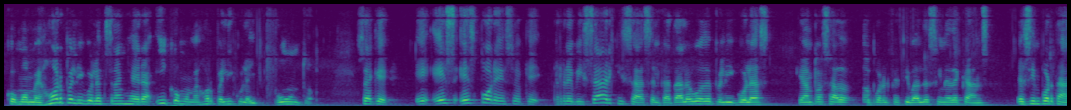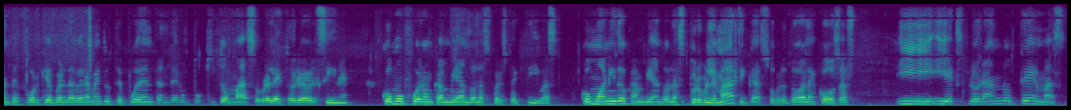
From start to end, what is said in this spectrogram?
como mejor película extranjera y como mejor película y punto. O sea que e- es, es por eso que revisar quizás el catálogo de películas que han pasado por el Festival de Cine de Cannes es importante porque verdaderamente usted puede entender un poquito más sobre la historia del cine, cómo fueron cambiando las perspectivas, cómo han ido cambiando las problemáticas sobre todas las cosas y, explorando temas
